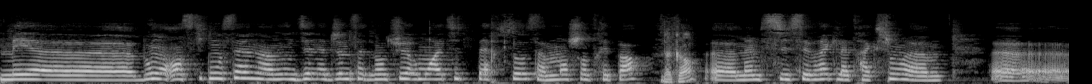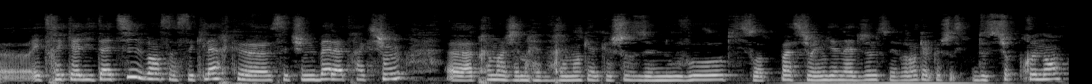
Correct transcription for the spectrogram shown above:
Mais euh, bon, en ce qui concerne un Indiana Jones Adventure, moi à titre perso, ça m'enchanterait pas. D'accord. Euh, même si c'est vrai que l'attraction euh, est très qualitative. Hein. Ça, c'est clair que c'est une belle attraction. Euh, après, moi, j'aimerais vraiment quelque chose de nouveau, qui soit pas sur Indiana Jones, mais vraiment quelque chose de surprenant.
